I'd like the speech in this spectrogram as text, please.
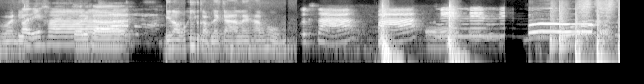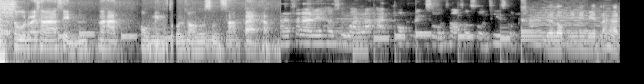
สวัสดีสวัสดีค่ะสวัสดีครับนี่เราก็อยู่กับรายการอะไรครับผมปรึกษาป๋านินนินนินสมุดวัชรศิลป์รหัสหกหนึ่งศูนย์สองศูนย์สามแปดครับลักษณะเรขาสุวรรณรหัส6 1 0 2 0 0 4 0ค่ะเรือรบนินิมิตรหัส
